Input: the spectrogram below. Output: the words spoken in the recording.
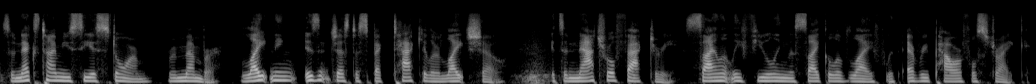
So, next time you see a storm, remember lightning isn't just a spectacular light show, it's a natural factory, silently fueling the cycle of life with every powerful strike.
